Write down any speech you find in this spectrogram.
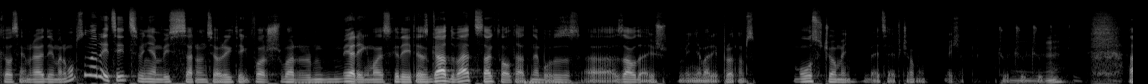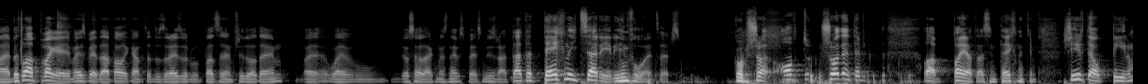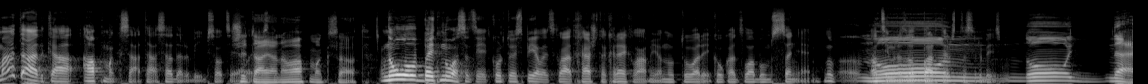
klausiem raidījumiem ar mums, un arī cits viņiem visas sarunas jau rīktīgi forši var mierīgi man liekas, skatīties gadu vecas, aktualitāti nebūs uh, zaudējuši. Viņam arī, protams, mūsu čomiņi, BCF čomiņi. Viņš jau Ču, ču, ču, ču, ču. Uh, bet labi, pagaidi, mēs pie tā palikām. Tad uzreiz varbūt paceļam šo tēmu, lai, lai jau savādāk mēs nespēsim izrunāt. Tātad tehnicis arī ir influenceris. Kopš šo, o, tu- šodien tev, labi, pajautāsim tehniķim. Šī ir tev pirmā tāda kā apmaksātā sadarbība sociālajā. Šitā jau nav apmaksāta. Nu, bet nosacīt, kur tu esi pielicis klāt hashtag reklāmu, jo nu, tu arī kaut kādus labumus saņēmi. Nu, barteris tas ir bijis. nu, nē.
